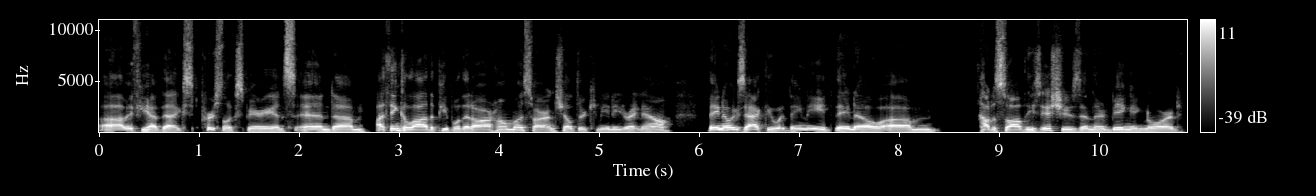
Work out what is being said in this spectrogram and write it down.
Um, if you have that ex- personal experience. And um, I think a lot of the people that are homeless are in sheltered community right now. They know exactly what they need. They know um, how to solve these issues, and they're being ignored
